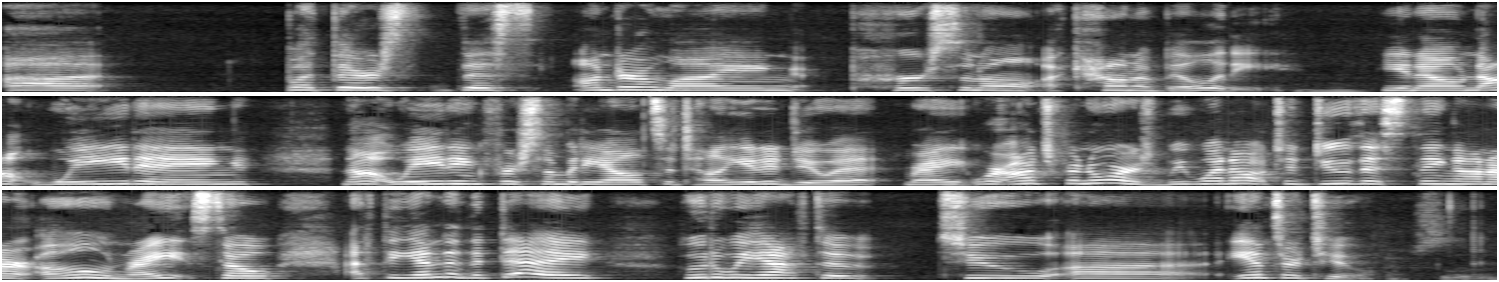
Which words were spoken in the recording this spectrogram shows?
uh but there's this underlying personal accountability mm-hmm. you know not waiting not waiting for somebody else to tell you to do it right mm-hmm. we're entrepreneurs we went out to do this thing on our own right so at the end of the day who do we have to to uh, answer to absolutely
